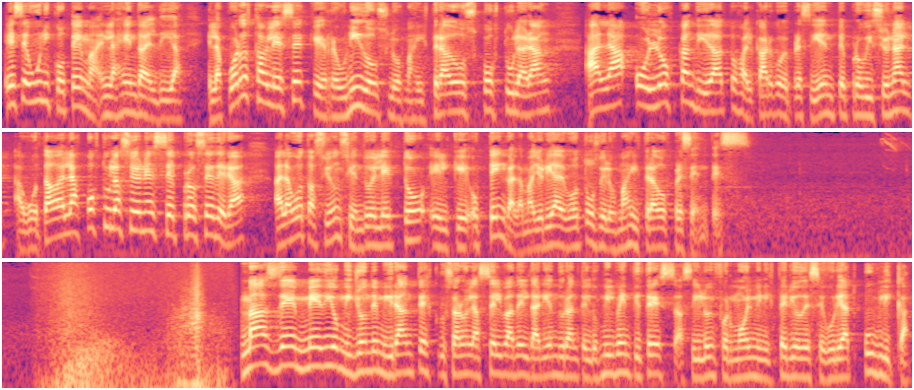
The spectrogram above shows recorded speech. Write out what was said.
ese único tema en la agenda del día. El acuerdo establece que reunidos los magistrados postularán a la o los candidatos al cargo de presidente provisional. Agotadas las postulaciones, se procederá a la votación, siendo electo el que obtenga la mayoría de votos de los magistrados presentes. Más de medio millón de migrantes cruzaron la selva del Darién durante el 2023, así lo informó el Ministerio de Seguridad Pública.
